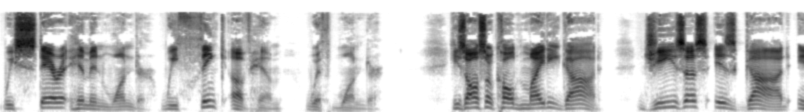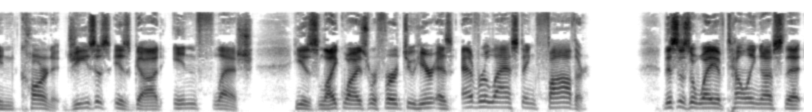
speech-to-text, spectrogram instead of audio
we stare at him in wonder. We think of him with wonder. He's also called Mighty God. Jesus is God incarnate. Jesus is God in flesh. He is likewise referred to here as everlasting Father. This is a way of telling us that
